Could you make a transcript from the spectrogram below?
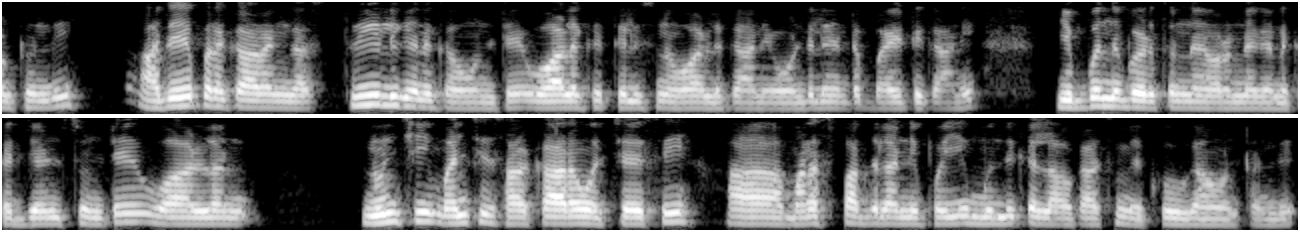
ఉంటుంది. అదే ప్రకారంగా స్త్రీలు కనుక ఉంటే వాళ్ళకి తెలిసిన వాళ్ళు కానీ వండలేంటే బయట కానీ ఇబ్బంది పెడుతున్న ఎవరైనా కనుక జెంట్స్ ఉంటే వాళ్ళని నుంచి మంచి సహకారం వచ్చేసి ఆ మనస్పర్ధలన్నీ పోయి ముందుకెళ్ళే అవకాశం ఎక్కువగా ఉంటుంది.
